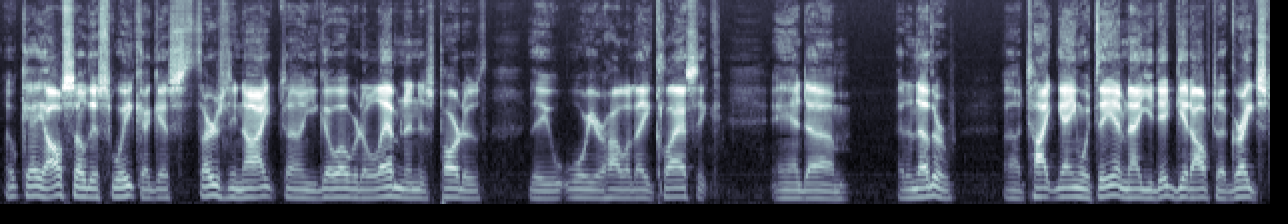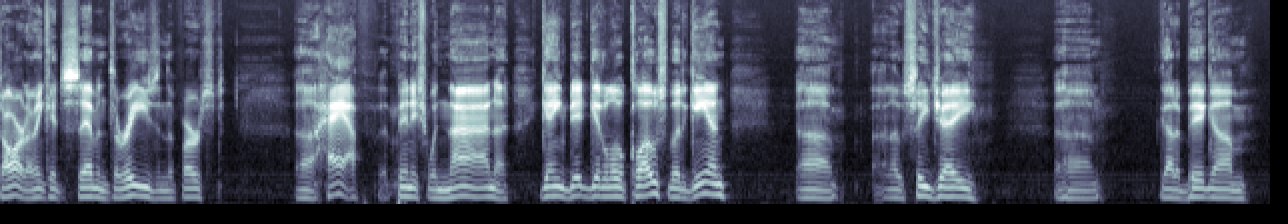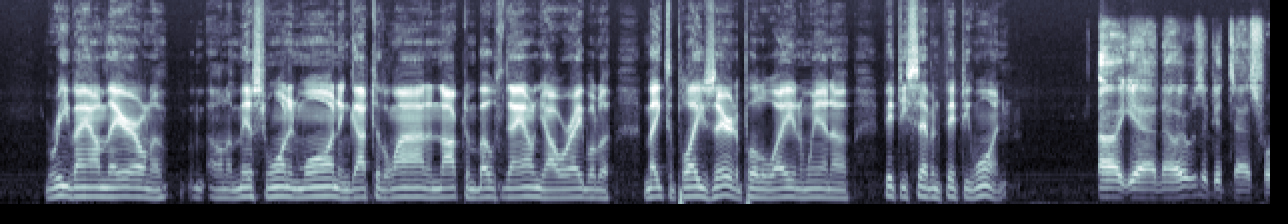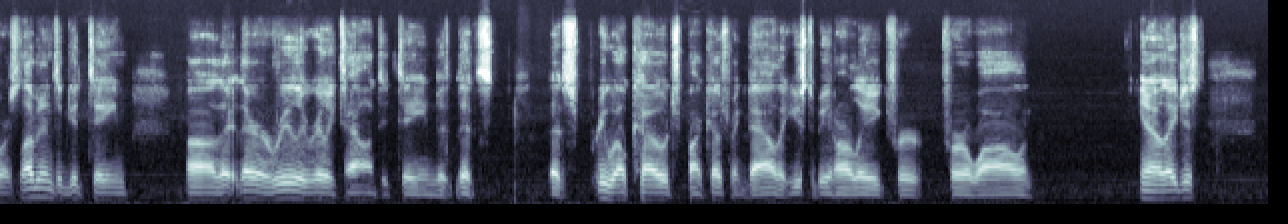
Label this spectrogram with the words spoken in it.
Okay. Also, this week, I guess Thursday night, uh, you go over to Lebanon as part of the Warrior Holiday Classic, and um, at another uh, tight game with them. Now you did get off to a great start. I think it's seven threes in the first uh, half. Finished with nine. A game did get a little close, but again, uh, I know CJ uh, got a big um, rebound there on a on a missed one and one and got to the line and knocked them both down. Y'all were able to make the plays there to pull away and win a 57 51. Uh, yeah, no, it was a good test for us. Lebanon's a good team. Uh, they're, they're a really, really talented team that, that's that's pretty well coached by Coach McDowell that used to be in our league for for a while, and you know they just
